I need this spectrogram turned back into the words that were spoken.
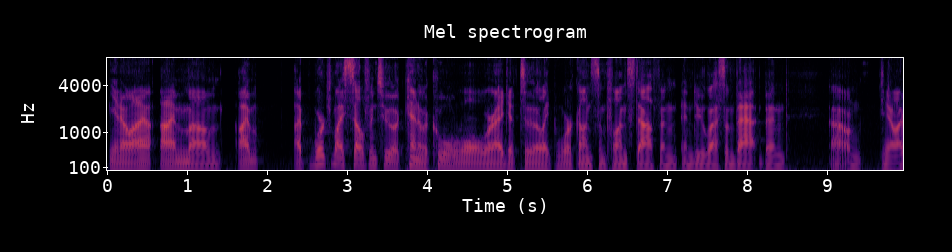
you know, I, I'm um, I'm I've worked myself into a kind of a cool role where I get to like work on some fun stuff and and do less of that than um, you know I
